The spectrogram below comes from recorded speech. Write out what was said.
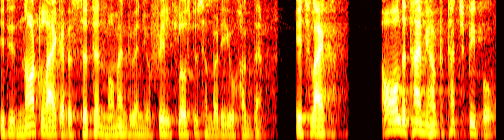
it is not like at a certain moment when you feel close to somebody, you hug them. It's like all the time you have to touch people.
